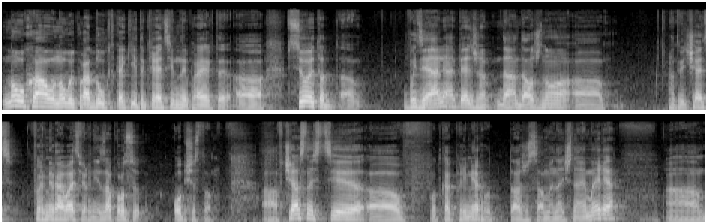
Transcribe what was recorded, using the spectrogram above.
Ноу-хау, новый продукт, какие-то креативные проекты. Э, все это в идеале, опять же, да, должно э, отвечать, формировать, вернее, запросы общества. А, в частности, э, вот как пример, вот та же самая ночная мэрия, э,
